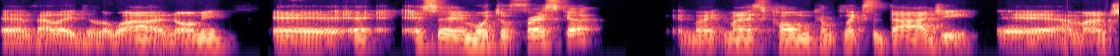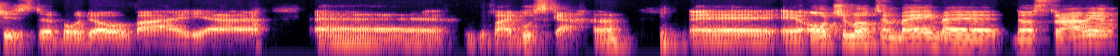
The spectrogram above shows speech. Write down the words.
a Valley de Loire, o nome. É, essa é muito fresca, mas com complexidade, é, amantes de Bordeaux vai, vai buscar. É, é, ótimo também na Austrália,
